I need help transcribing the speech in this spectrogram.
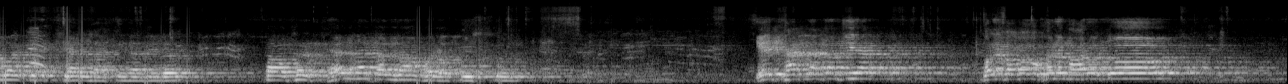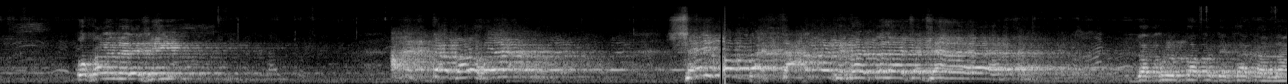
আমাকে খেলনা কিনা দিল। তখন খেলনাটার নাম হলো পিস্তুল এই খেলনাটা দিয়ে বলে, বাবা, ওখানে মারো তো। ওখানে মেরেছি। আজটা বড় হয়ে সেই অভ্যাসটা আমার ভিতরে চলে এসেছে। যখন পকেটে টাকা না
